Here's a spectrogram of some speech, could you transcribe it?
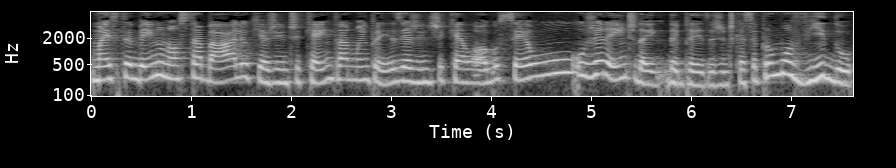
mas também no nosso trabalho, que a gente quer entrar numa empresa e a gente quer logo ser o, o gerente da, da, empresa, a gente quer ser promovido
